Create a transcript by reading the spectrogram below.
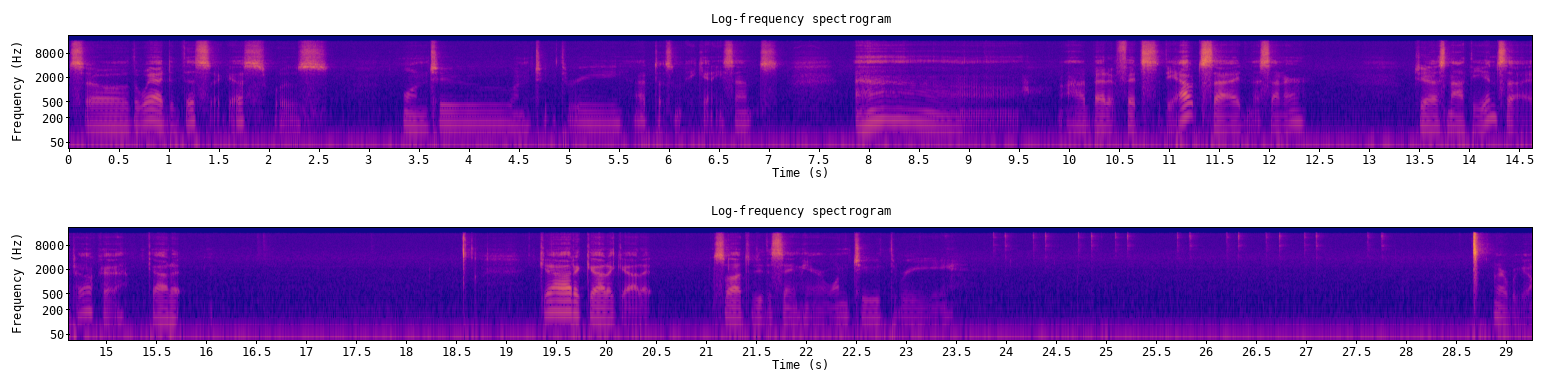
so the way I did this, I guess, was one, two, one, two, three. That doesn't make any sense. Ah, I bet it fits the outside in the center, just not the inside. Okay, got it. Got it, got it, got it. So I have to do the same here. One, two, three. There we go.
